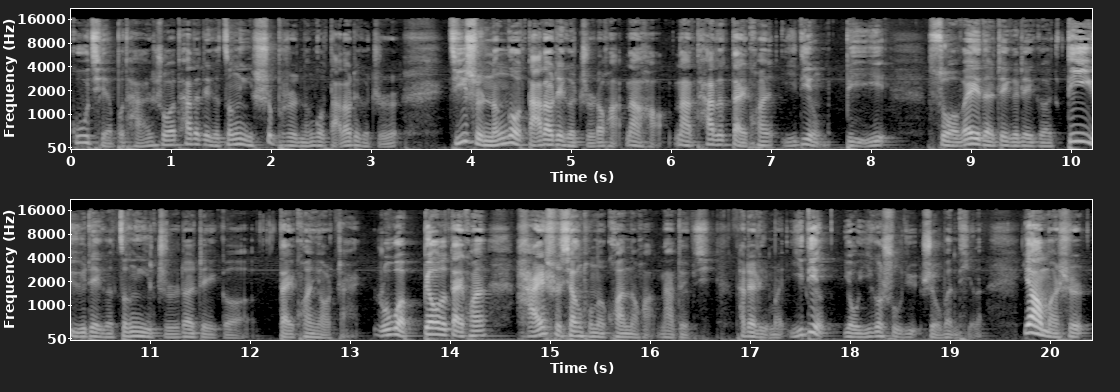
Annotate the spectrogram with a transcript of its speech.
姑且不谈说它的这个增益是不是能够达到这个值。即使能够达到这个值的话，那好，那它的带宽一定比所谓的这个这个低于这个增益值的这个带宽要窄。如果标的带宽还是相同的宽的话，那对不起，它这里面一定有一个数据是有问题的，要么是。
